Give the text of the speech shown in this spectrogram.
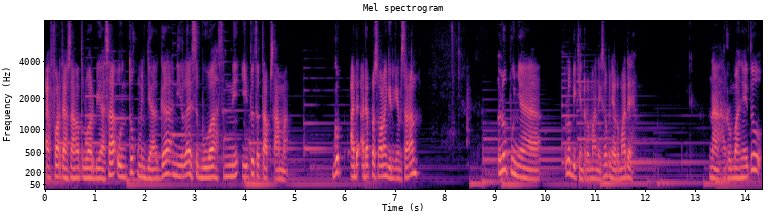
effort yang sangat luar biasa untuk menjaga nilai sebuah seni itu tetap sama. Gue ada ada persoalan gini kayak misalkan lu punya lu bikin rumah nih, so punya rumah deh. Nah, rumahnya itu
